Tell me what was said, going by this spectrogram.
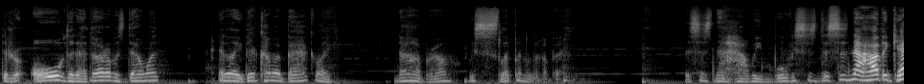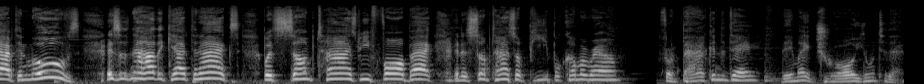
that are old that I thought I was done with. And like they're coming back like, nah, bro, we slipping a little bit. This is not how we move. This is this is not how the captain moves. This is not how the captain acts. But sometimes we fall back, and sometimes when people come around from back in the day, they might draw you into that.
